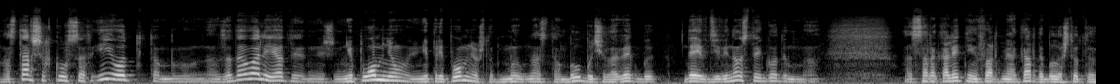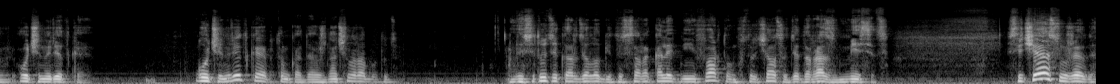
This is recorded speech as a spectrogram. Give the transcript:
на старших курсах, и вот там задавали, я не помню, не припомню, чтобы мы, у нас там был бы человек бы, да и в 90-е годы 40-летний инфаркт миокарда было что-то очень редкое. Очень редкое, потом, когда я уже начал работать в институте кардиологии, то есть 40-летний инфаркт, он встречался где-то раз в месяц. Сейчас уже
